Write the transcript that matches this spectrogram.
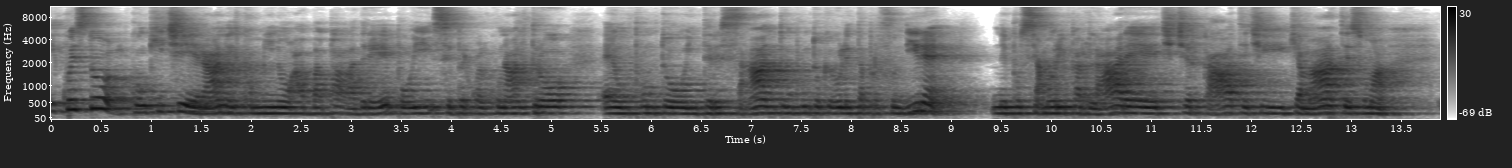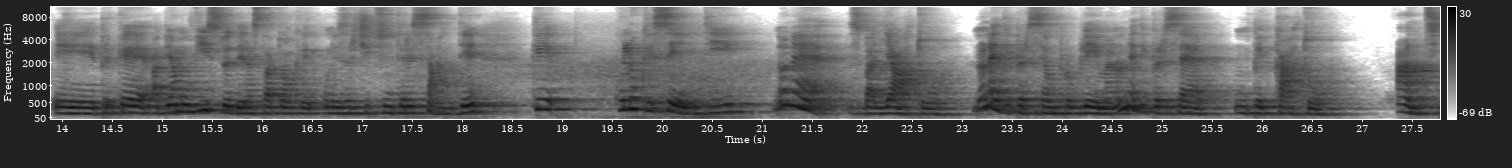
e questo con chi c'era nel cammino Abba Padre, poi se per qualcun altro è un punto interessante, un punto che volete approfondire, ne possiamo riparlare, ci cercate, ci chiamate, insomma eh, perché abbiamo visto, ed era stato anche un esercizio interessante, che quello che senti non è sbagliato, non è di per sé un problema, non è di per sé un peccato, anzi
